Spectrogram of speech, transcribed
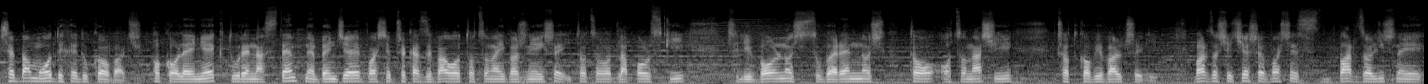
trzeba młodych edukować. Pokolenie, które następne będzie właśnie przekazywało to, co najważniejsze i to, co dla Polski, czyli wolność, suwerenność, to, o co nasi przodkowie walczyli. Bardzo się cieszę właśnie z bardzo licznej e,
